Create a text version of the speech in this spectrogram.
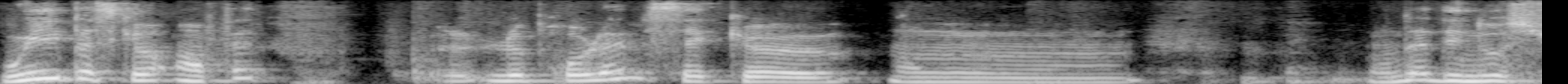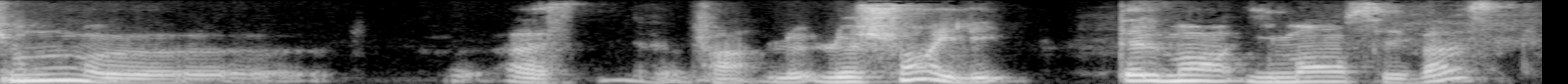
Oui, parce qu'en en fait, le problème, c'est que on, on, a des notions. Enfin, le, le, champ, il est tellement immense et vaste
